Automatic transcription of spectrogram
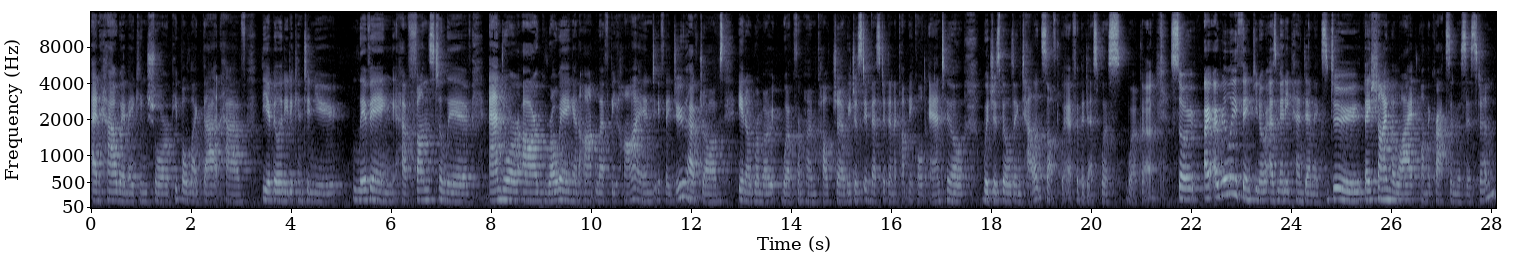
and how we're making sure people like that have the ability to continue living have funds to live and or are growing and aren't left behind if they do have jobs in a remote work from home culture. We just invested in a company called anthill which is building talent software for the deskless worker. So I, I really think you know as many pandemics do they shine the light on the cracks in the system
